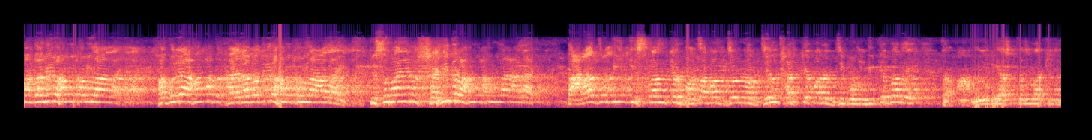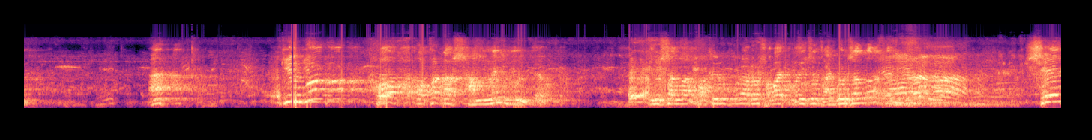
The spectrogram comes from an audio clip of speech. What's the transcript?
মাদানী রহমতুল্লাহ আলাই ফাদুল আহমদ খায়রাবাদী রহমতুল্লাহ আলাই, ইসমাইল শহীদ রহমতুল্লাহ আলাই। তারা যদি ইসলামকে বাঁচাবার জন্য জেল খাটতে পারে, জীবন দিতে পারে, তো আমি রিয়াস্তুল্লাহ কি হ্যাঁ? কথাটা সামনেই বলতে হবে। ইনশাল্লাহ হকের উপরে আরও সবাই প্রতিষ্ঠিত থাকব ইনশাল্লাহ সেই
